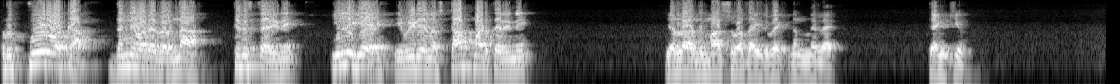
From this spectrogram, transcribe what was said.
ಹೃತ್ಪೂರ್ವಕ ಧನ್ಯವಾದಗಳನ್ನ ತಿಳಿಸ್ತಾ ಇದ್ದೀನಿ. ಇಲ್ಲಿಗೆ ಈ ವಿಡಿಯೋನ ಸ್ಟಾಪ್ ಮಾಡ್ತಾ ಇದ್ದೀನಿ. ಎಲ್ಲ ನಿಮ್ಮ ಆಶೀರ್ವಾದ ಇರ್ಬೇಕು ನನ್ನ ಮೇಲೆ. Thank you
